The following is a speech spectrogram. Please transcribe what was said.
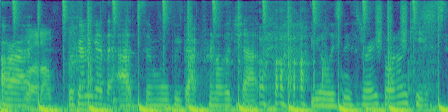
All right, Right on. we're going to go the ads and we'll be back for another chat. You're listening to Threefold on Kiss.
